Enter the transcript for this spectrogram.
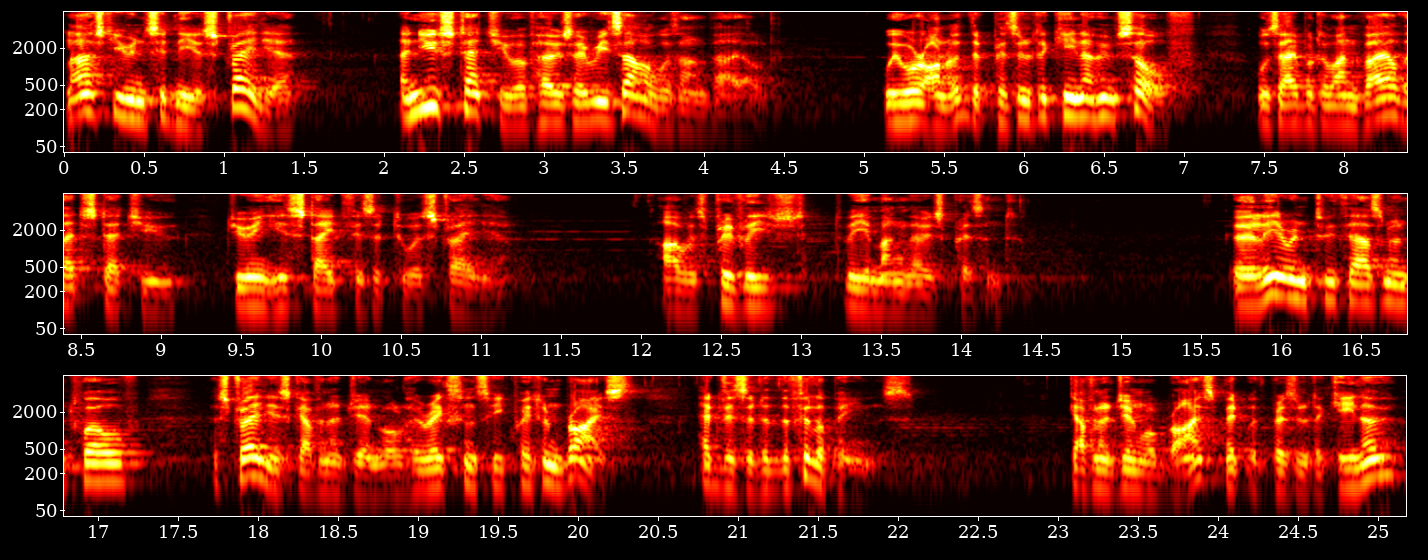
Last year in Sydney, Australia, a new statue of Jose Rizal was unveiled. We were honoured that President Aquino himself was able to unveil that statue during his state visit to Australia. I was privileged to be among those present. Earlier in 2012, Australia's Governor-General, Her Excellency Quentin Bryce, had visited the Philippines. Governor-General Bryce met with President Aquino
